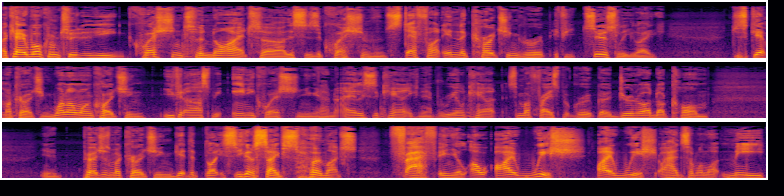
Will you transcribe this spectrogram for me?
Okay, welcome to the question tonight. Uh, this is a question from Stefan in the coaching group. If you seriously like, just get my coaching, one-on-one coaching. You can ask me any question. You can have an alias account. You can have a real account. It's in my Facebook group. Go to. You know, purchase my coaching. Get the like. You're to save so much faff in your. Oh, I wish, I wish I had someone like me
